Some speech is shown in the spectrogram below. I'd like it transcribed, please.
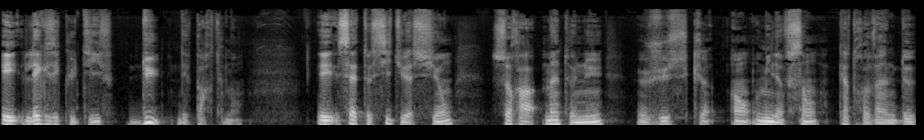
et l'exécutif du département. Et cette situation sera maintenue jusqu'en 1982.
